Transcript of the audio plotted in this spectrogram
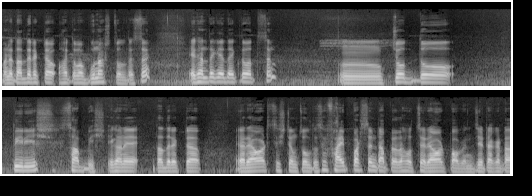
মানে তাদের একটা হয়তো বা বোনাস চলতেছে। এখান থেকে দেখতে পাচ্ছেন চোদ্দ তিরিশ ছাব্বিশ। এখানে তাদের একটা রেওয়ার্ড সিস্টেম চলতেছে। ফাইভ পার্সেন্ট আপনারা হচ্ছে রেওয়ার্ড পাবেন, যে টাকাটা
